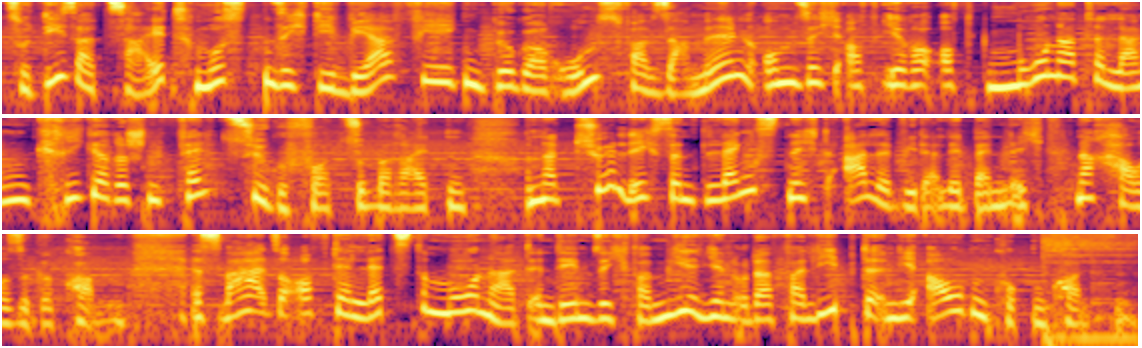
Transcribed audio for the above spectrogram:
Zu dieser Zeit mussten sich die wehrfähigen Bürger Roms versammeln, um sich auf ihre oft monatelangen kriegerischen Feldzüge vorzubereiten. Und natürlich sind längst nicht alle wieder lebendig nach Hause gekommen. Es war also oft der letzte Monat, in dem sich Familien oder Verliebte in die Augen gucken konnten.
